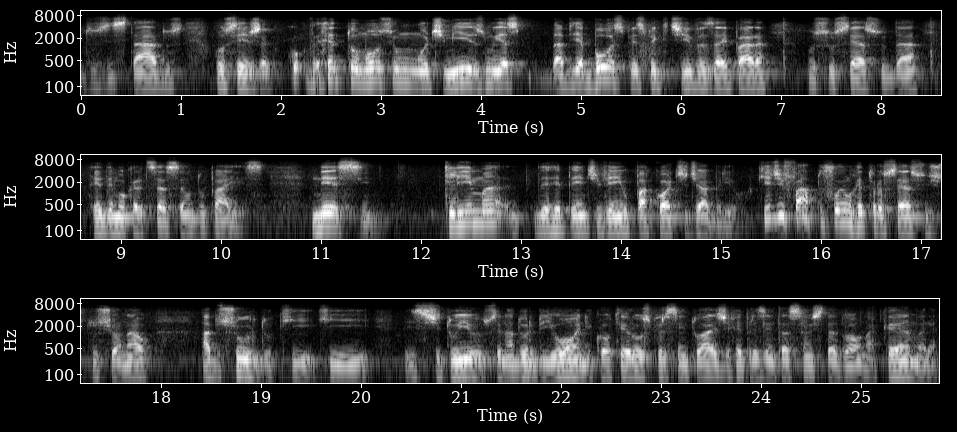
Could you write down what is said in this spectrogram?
dos estados, ou seja, retomou-se um otimismo e as, havia boas perspectivas aí para o sucesso da redemocratização do país. Nesse clima, de repente, vem o pacote de abril, que de fato foi um retrocesso institucional absurdo que, que instituiu o senador biônico, alterou os percentuais de representação estadual na Câmara,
